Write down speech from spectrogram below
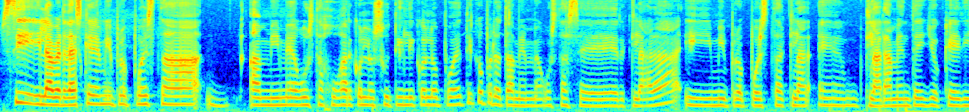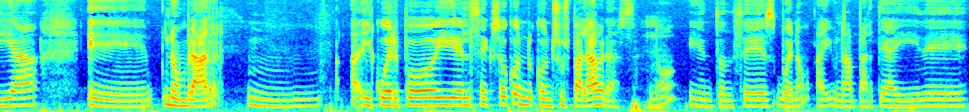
Sí, y la verdad es que mi propuesta, a mí me gusta jugar con lo sutil y con lo poético, pero también me gusta ser clara y mi propuesta eh, claramente yo quería eh, nombrar mm, el cuerpo y el sexo con, con sus palabras, ¿no? Y entonces, bueno, hay una parte ahí de,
